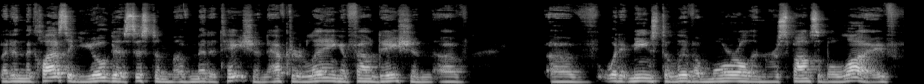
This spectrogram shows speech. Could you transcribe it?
But in the classic yoga system of meditation, after laying a foundation of of what it means to live a moral and responsible life,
